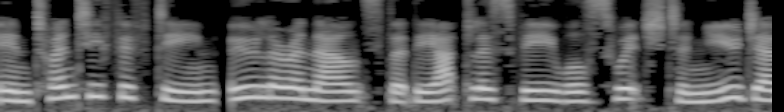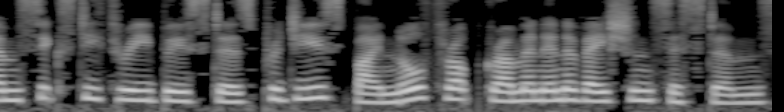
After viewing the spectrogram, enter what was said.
In 2015, ULA announced that the Atlas V will switch to new GEM 63 boosters produced by Northrop Grumman Innovation Systems.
